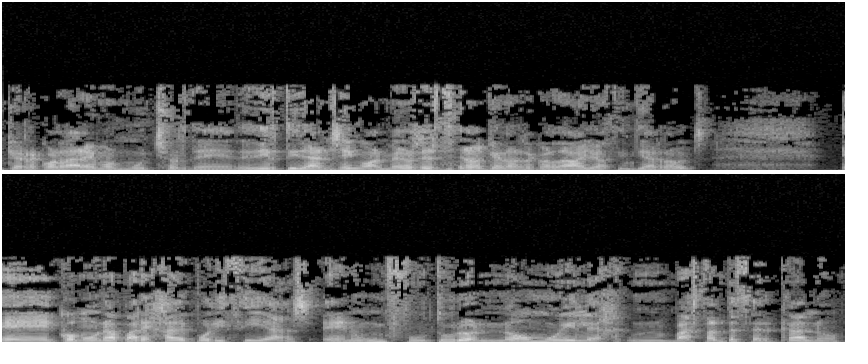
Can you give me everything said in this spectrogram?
que recordaremos muchos de, Dirty Dancing, o al menos es de lo que lo recordaba yo a Cynthia Rhodes, eh, como una pareja de policías en un futuro no muy bastante cercano,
